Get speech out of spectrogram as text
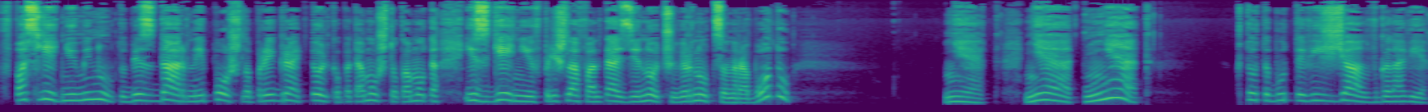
в последнюю минуту, бездарно и пошло проиграть только потому, что кому-то из гениев пришла фантазия ночью вернуться на работу? Нет, нет, нет! Кто-то будто визжал в голове,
